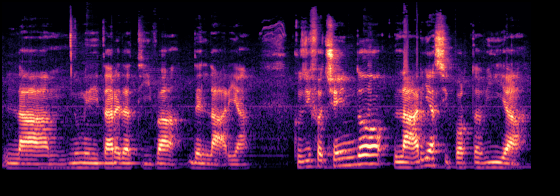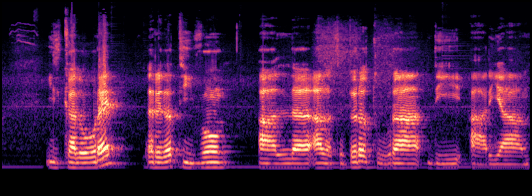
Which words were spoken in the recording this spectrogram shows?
l'umidità relativa dell'aria. Così facendo l'aria si porta via il calore relativo al, alla temperatura di aria, eh,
